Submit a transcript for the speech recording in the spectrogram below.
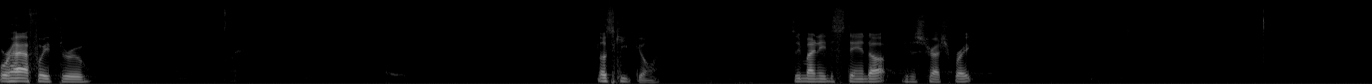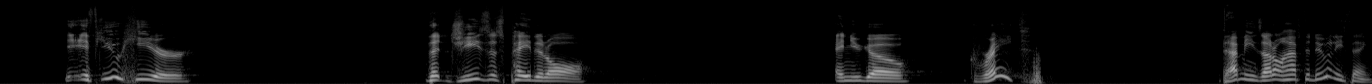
We're halfway through. Let's keep going. Does anybody need to stand up, get a stretch break? If you hear that Jesus paid it all, and you go, Great. That means I don't have to do anything.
